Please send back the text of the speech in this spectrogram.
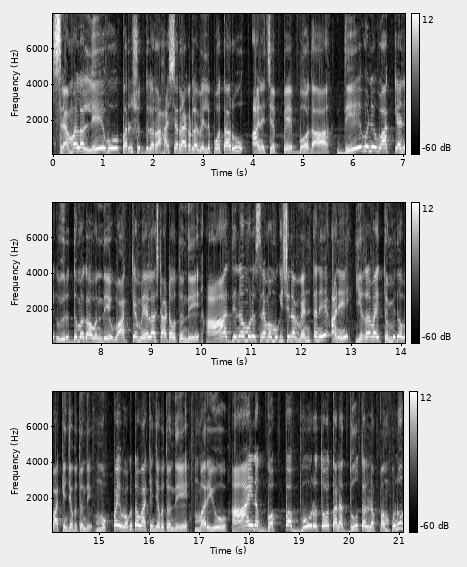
శ్రమలో లేవు పరిశుద్ధులు రహస్య రాకడలో వెళ్ళిపోతారు అని చెప్పే బోధ దేవుని వాక్యానికి విరుద్ధముగా ఉంది. వాక్యం ఎలా స్టార్ట్ అవుతుంది? ఆ దినములు శ్రమ ముగిసిన వెంటనే అని ఇరవై తొమ్మిదో వాక్యం చెబుతుంది. ముప్పై ఒకటో వాక్యం చెబుతుంది. మరియు ఆయన గొప్ప బూరుతో తన దూతలను పంపును.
